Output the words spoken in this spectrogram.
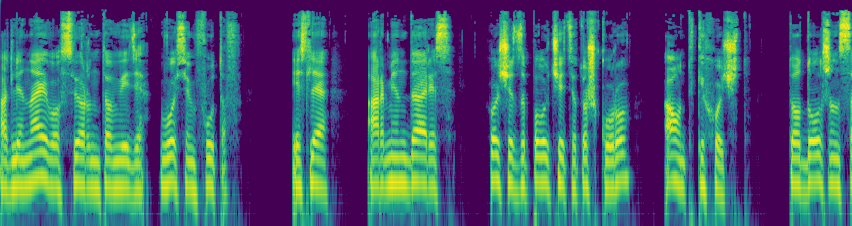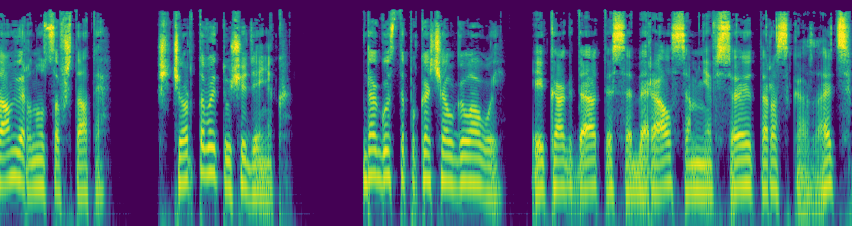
а длина его в свернутом виде — 8 футов. Если Арминдарис хочет заполучить эту шкуру, а он таки хочет, то должен сам вернуться в Штаты. С чертовой тучей денег. Дагоста покачал головой. «И когда ты собирался мне все это рассказать?»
